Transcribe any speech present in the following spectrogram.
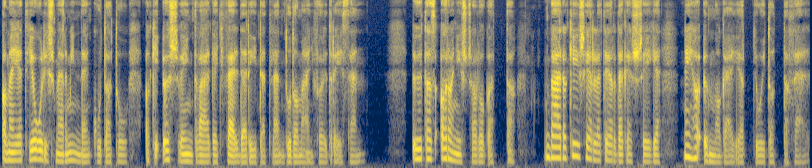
amelyet jól ismer minden kutató, aki ösvényt vág egy felderítetlen tudományföldrészen. Őt az arany is csalogatta, bár a kísérlet érdekessége néha önmagáért gyújtotta fel.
